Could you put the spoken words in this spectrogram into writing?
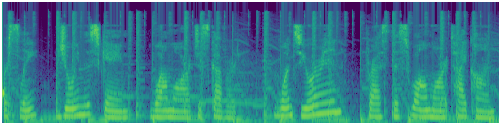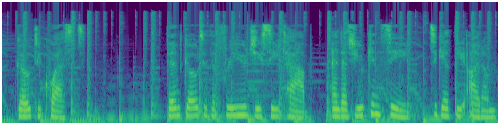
Firstly, join this game, Walmart discovered. Once you're in, press this Walmart icon, go to quests. Then go to the free UGC tab, and as you can see, to get the item,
